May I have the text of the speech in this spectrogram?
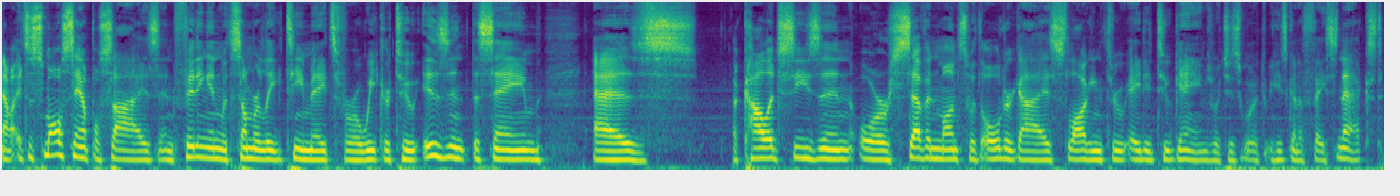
Now, it's a small sample size, and fitting in with Summer League teammates for a week or two isn't the same as a college season or seven months with older guys slogging through 82 games, which is what he's going to face next.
